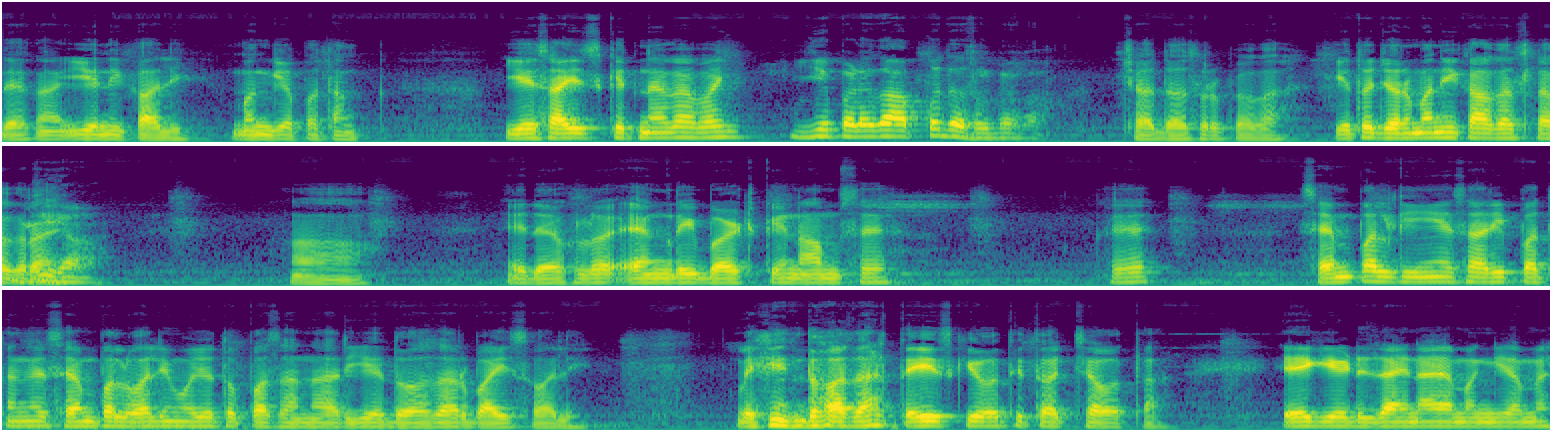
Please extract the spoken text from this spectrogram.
देखा ये निकाली मंगिया पतंग। ये साइज़ कितने का भाई? ये पड़ेगा आपको दस रुपए का। अच्छा दस रुपये का। ये तो जर्मनी कागज़ लग रहा है? हाँ। हाँ। ये देख लो एंग्री बर्ड के नाम से है। सैंपल की हैं सारी पतंगें सैंपल वाली मुझे तो पसंद आ रही है 2022 वाली। लेकिन 2023 की होती तो अच्छा होता। एक ये डिज़ाइन आया मंगिया में।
